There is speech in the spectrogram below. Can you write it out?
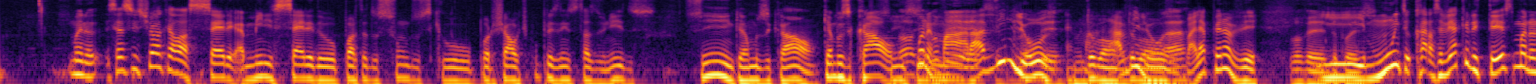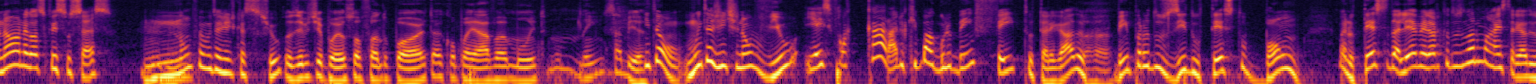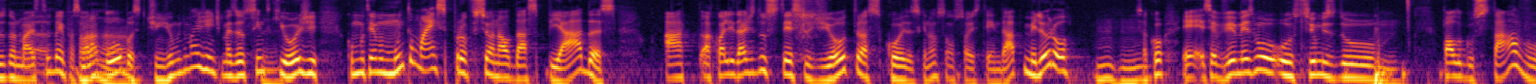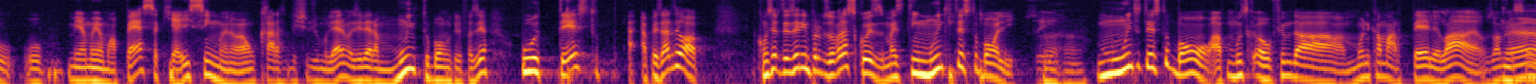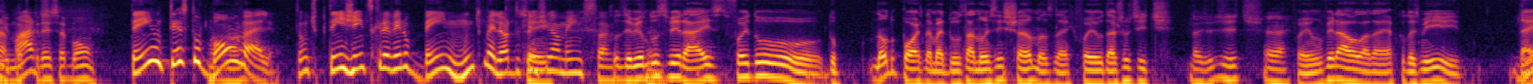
Mano, você assistiu aquela série, a minissérie do Porta dos Fundos que o Porchat, tipo o presidente dos Estados Unidos, Sim, que é musical. que é musical? Sim, sim. Mano, é esse, maravilhoso. É Muito bom, muito maravilhoso. bom. É. Vale a pena ver. Vou ver e depois. muito. Cara, você vê aquele texto, mano, não é um negócio que fez sucesso. Uhum. Não foi muita gente que assistiu. Inclusive, tipo, eu sou fã do Porta, acompanhava muito, não- nem sabia. Então, muita gente não viu, e aí você fala, caralho, que bagulho bem feito, tá ligado? Aham. Bem produzido, o texto bom. Mano, o texto dali é melhor que o dos normais, tá ligado? Os normais, tudo bem, passava na Aham. Globo, atingiu muito mais gente. Mas eu sinto que hoje, como temos muito mais profissional das piadas, a, a qualidade dos textos de outras coisas que não são só stand-up melhorou. Sacou? É, você vê mesmo os filmes do hum, Paulo Gustavo, o Minha Mãe é uma Peça, que aí sim, mano, é um cara vestido de mulher, mas ele era muito bom no que ele fazia. O texto, apesar de, ó, com certeza ele improvisou várias coisas, mas tem muito texto bom ali. Sim. Muito texto bom. A música, o filme da Mônica Martelli lá, Os Homens São É, de pode Marte, crer, isso é bom. Tem um texto bom, velho. Então, tipo, tem gente escrevendo bem, muito melhor do que Sim. antigamente, sabe? Inclusive, um dos virais foi do, do. Não do Porta, né? Mas dos Anões em Chamas, né? Que foi o da Judite. Da Judite, é. Foi um viral lá na época, 2010.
